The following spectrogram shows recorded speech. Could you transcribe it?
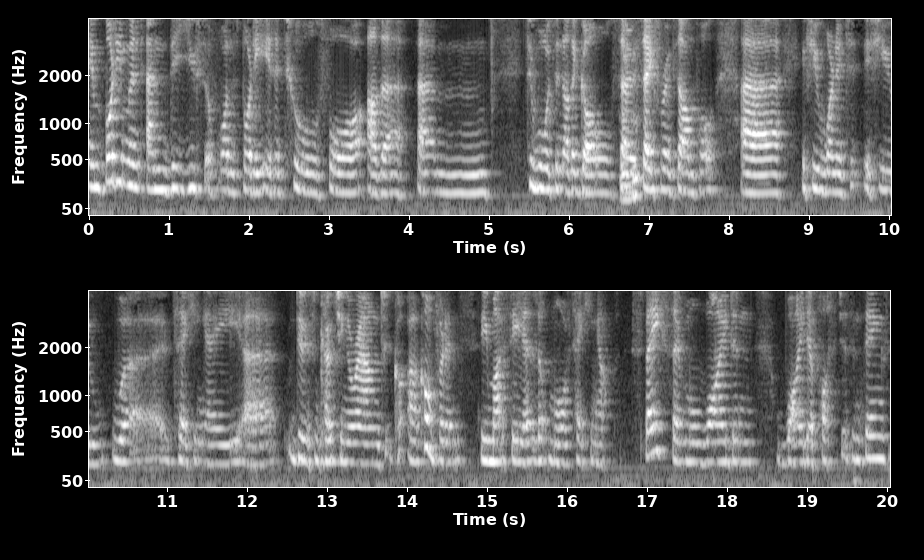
embodiment and the use of one's body is a tool for other um, towards another goal. So, Mhm. say for example, uh, if you wanted to, if you were taking a uh, doing some coaching around co- uh, confidence, you might see a lot more taking up space, so more wide and wider postures and things.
